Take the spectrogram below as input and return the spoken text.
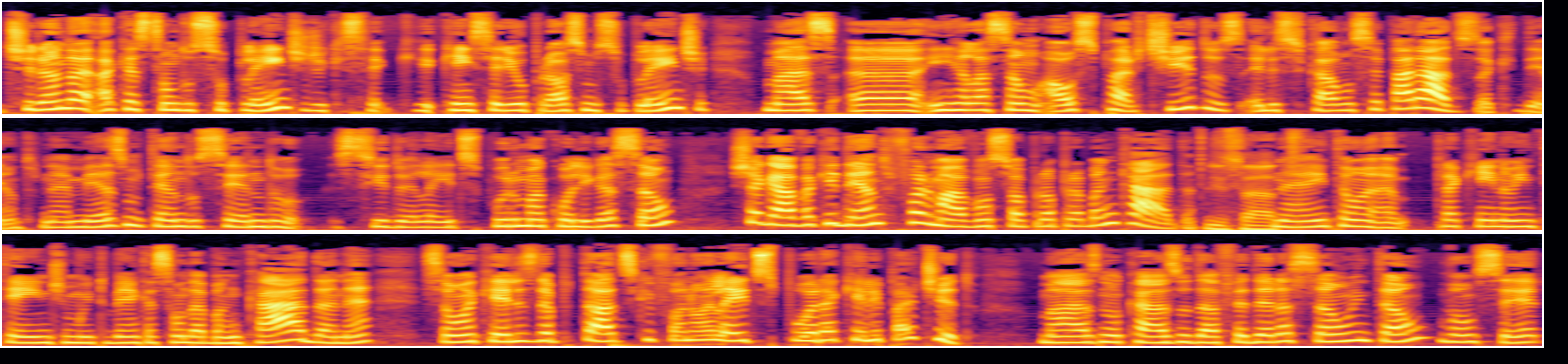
tirando a questão do suplente, de que, que quem seria o próximo suplente, mas uh, em relação aos partidos, eles ficavam separados aqui dentro, né? Mesmo tendo sendo sido eleitos por uma coligação, chegava aqui dentro formavam sua própria bancada. Exato. Né? Então, é, para quem não entende muito bem a questão da bancada, né, são aqueles deputados que foram eleitos por aquele partido. Mas no caso da federação, então, vão ser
